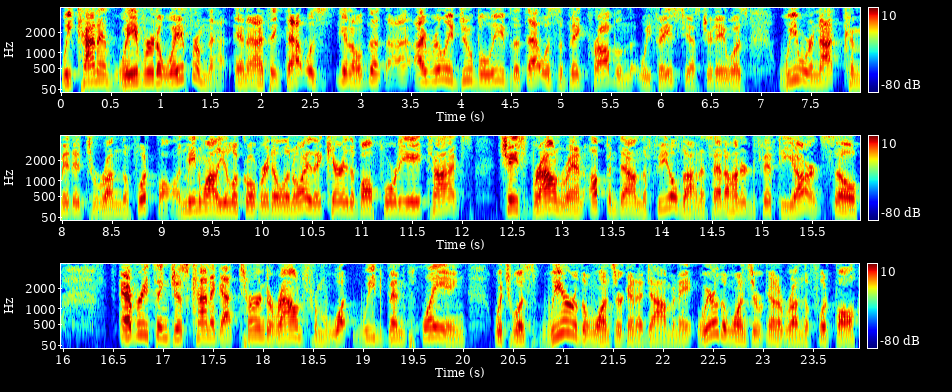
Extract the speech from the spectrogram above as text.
we kind of wavered away from that. And I think that was, you know, that I really do believe that that was the big problem that we faced yesterday was we were not committed to run the football. And meanwhile, you look over at Illinois, they carry the ball 48 times. Chase Brown ran up and down the field on us, had 150 yards. So everything just kind of got turned around from what we'd been playing, which was we're the ones who are going to dominate. We're the ones who are going to run the football.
